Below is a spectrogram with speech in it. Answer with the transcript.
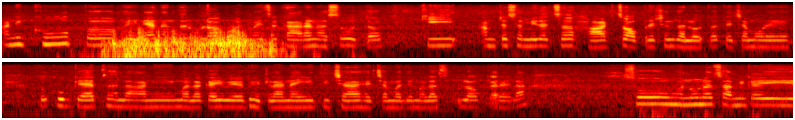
आणि खूप महिन्यानंतर ब्लॉग बनवायचं कारण असं होतं की आमच्या समीराचं हार्टचं ऑपरेशन झालं होतं. त्याच्यामुळे तो खूप गॅप झाला आणि मला काही वेळ भेटला नाही तिच्या ह्याच्यामध्ये मला ब्लॉग करायला. सो म्हणूनच आम्ही काही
